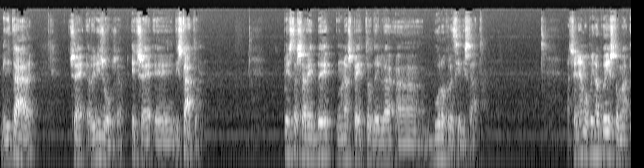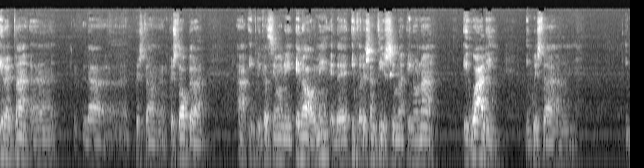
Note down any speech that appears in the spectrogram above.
militare, c'è religiosa e c'è eh, di Stato. Questo sarebbe un aspetto della uh, burocrazia di Stato. Accenniamo appena questo, ma in realtà uh, quest'opera ha implicazioni enormi ed è interessantissima e non ha uguali in questa, in,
